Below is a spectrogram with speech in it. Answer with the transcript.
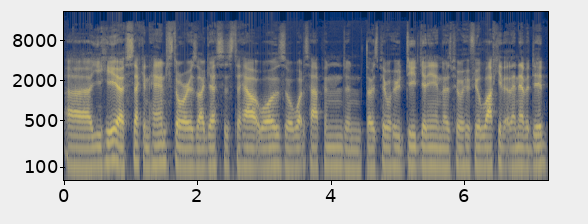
uh, you hear second-hand stories, I guess, as to how it was or what's happened, and those people who did get in, those people who feel lucky that they never did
